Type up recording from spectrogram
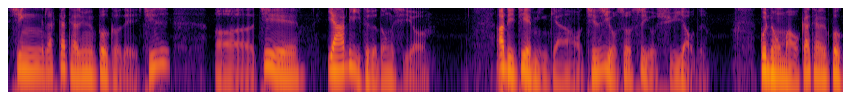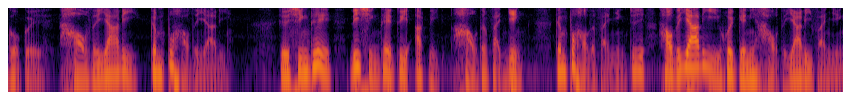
先来跟条件报告的，其实呃，这压力这个东西哦，压力这敏感哦，其实有时候是有需要的。共同嘛，我刚才报告过，好的压力跟不好的压力，就是身体你身体对压力好的反应跟不好的反应，就是好的压力会给你好的压力反应，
